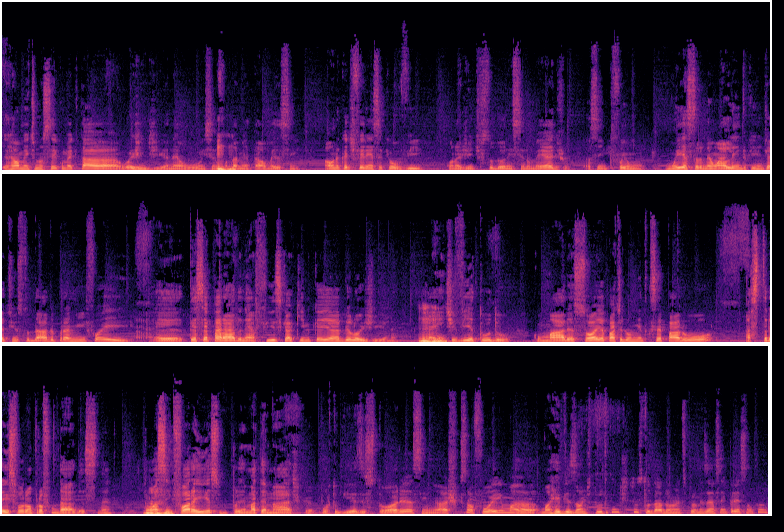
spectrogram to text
eu, realmente não sei como é que tá hoje em dia, né, o ensino uhum. fundamental, mas assim, a única diferença que eu vi quando a gente estudou no ensino médio, assim, que foi um, um extra, né, um além do que a gente já tinha estudado, para mim foi é, ter separado, né, a física, a química e a biologia, né. Uhum. A gente via tudo como uma área só e a partir do momento que separou, as três foram aprofundadas, né. Então, uhum. assim, fora isso, por exemplo, matemática, português, história, assim, eu acho que só foi uma, uma revisão de tudo que a gente tinha estudado antes. Pelo menos essa é a impressão que eu,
